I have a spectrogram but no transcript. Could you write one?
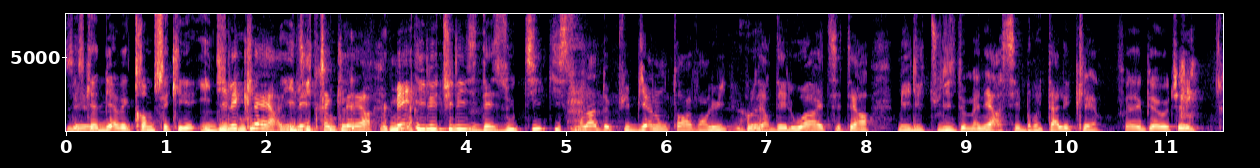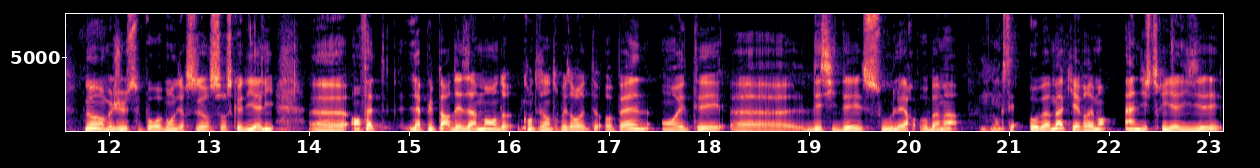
les... Ce qu'il y a de bien avec Trump, c'est qu'il il dit il est clair, il, est très clair, mais il utilise des outils qui sont là depuis bien longtemps avant lui, dire des lois, etc. Mais il utilise de manière assez brutale et claire. Non, mais juste pour rebondir sur, ce que dit Ali. Euh, en fait, la plupart des amendes contre les entreprises européennes ont été euh, décidées sous l'ère Obama. Donc c'est Obama qui a vraiment industrialisé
